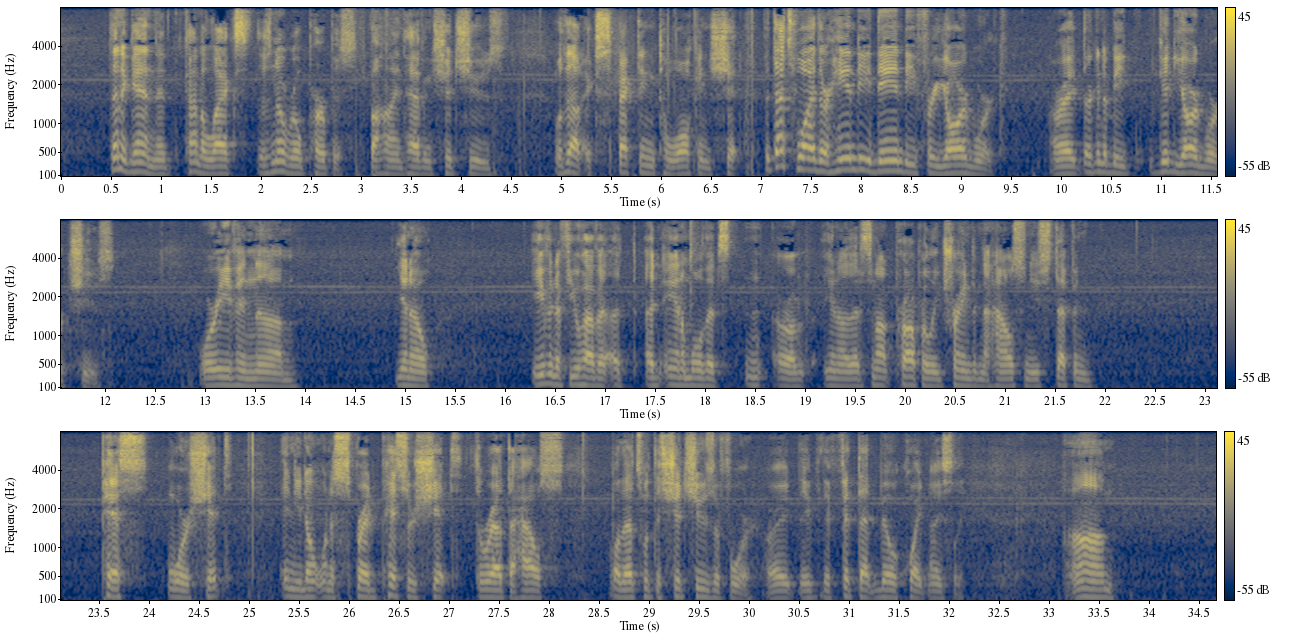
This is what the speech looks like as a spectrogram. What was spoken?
Then again, it kind of lacks. There's no real purpose behind having shit shoes, without expecting to walk in shit. But that's why they're handy dandy for yard work. All right, they're gonna be good yard work shoes, or even, um, you know, even if you have a, a an animal that's, or you know, that's not properly trained in the house, and you step in piss or shit, and you don't want to spread piss or shit throughout the house. Well, that's what the shit shoes are for. All right, they they fit that bill quite nicely. Um,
